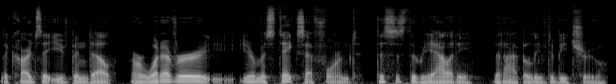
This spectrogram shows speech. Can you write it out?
the cards that you've been dealt, or whatever your mistakes have formed, this is the reality that I believe to be true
